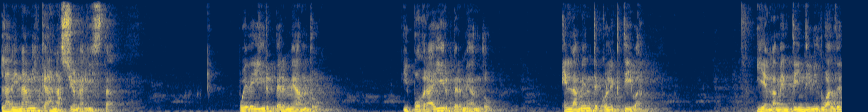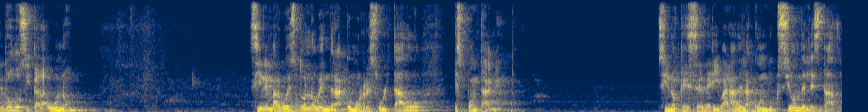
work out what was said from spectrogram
La dinámica nacionalista puede ir permeando y podrá ir permeando en la mente colectiva y en la mente individual de todos y cada uno. Sin embargo, esto no vendrá como resultado espontáneo, sino que se derivará de la conducción del Estado.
